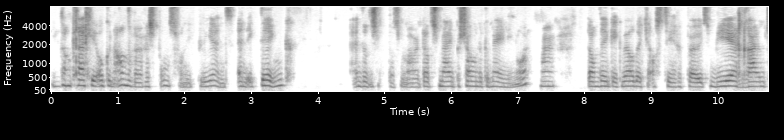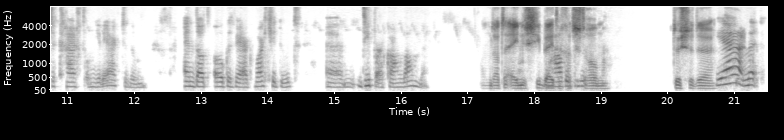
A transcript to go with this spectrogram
dan krijg je ook een andere respons van die cliënt. En ik denk, en dat is, dat is, maar, dat is mijn persoonlijke mening hoor, maar dan denk ik wel dat je als therapeut meer ruimte krijgt om je werk te doen. En dat ook het werk wat je doet ehm, dieper kan landen. Omdat de energie beter gaat stromen. Tussen de. Ja, maar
